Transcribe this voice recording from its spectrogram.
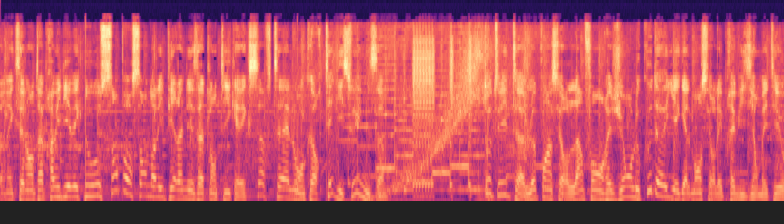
un excellent après-midi avec nous, 100% dans les Pyrénées-Atlantiques avec Softel ou encore Teddy Swims. Tout de suite, le point sur l'info en région, le coup d'œil également sur les prévisions météo.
